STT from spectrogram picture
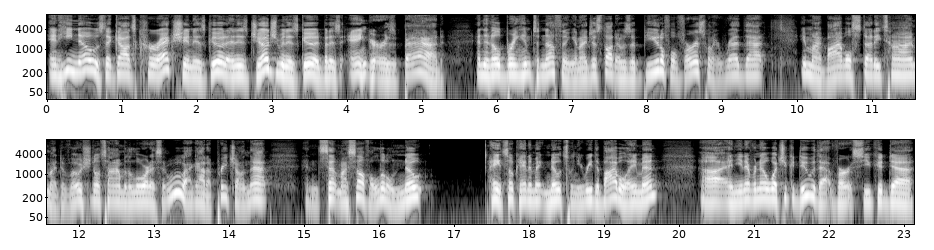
And he knows that God's correction is good and his judgment is good, but his anger is bad and that he'll bring him to nothing. And I just thought it was a beautiful verse when I read that in my Bible study time, my devotional time with the Lord. I said, Ooh, I got to preach on that, and sent myself a little note. Hey, it's okay to make notes when you read the Bible, amen. Uh, and you never know what you could do with that verse. You could uh,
